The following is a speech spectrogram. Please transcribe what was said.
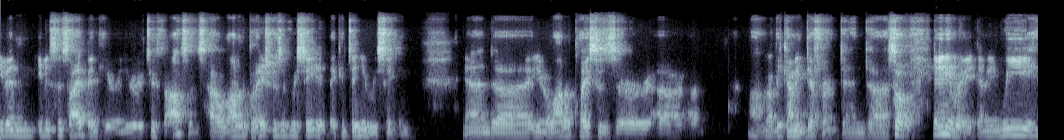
even even since I've been here in the early 2000s how a lot of the glaciers have receded. They continue receding, and uh, you know a lot of places are um, are becoming different. And uh, so, at any rate, I mean, we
